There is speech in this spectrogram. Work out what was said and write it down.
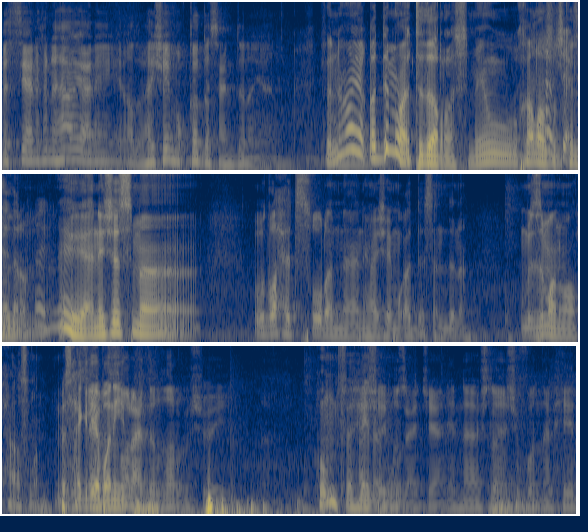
بس يعني في النهاية يعني هاي شيء مقدس عندنا يعني. في النهاية قدموا اعتذار رسمي وخلاص الكل. إيه. اي يعني شو اسمه وضحت الصورة انه يعني هاي شيء مقدس عندنا. من زمان واضحة أصلا بس حق يعني اليابانيين. الصورة عند الغرب شوي. هم هاي شيء فهينا مزعج يعني انه شلون يشوفونا الحين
